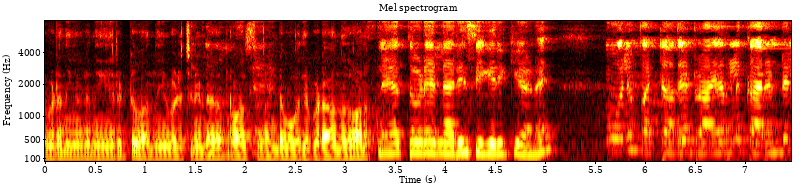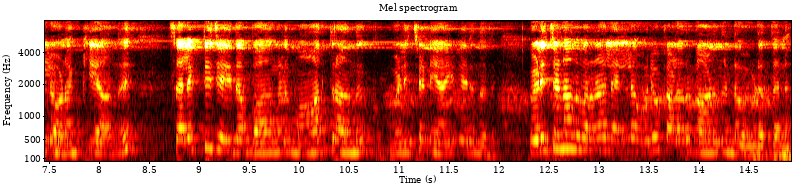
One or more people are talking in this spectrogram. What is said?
ഇവിടെ നിങ്ങൾക്ക് നേരിട്ട് വന്ന് ഈ വെളിച്ചെണ്ണ ഉണ്ടാക്കുന്ന പ്രോസസ്സ് കണ്ട് ബോധ്യപ്പെടാവുന്നതുമാണ് സ്നേഹത്തോടെ എല്ലാവരെയും സ്വീകരിക്കുകയാണ്. പോലും പറ്റാതെ ഡ്രയറിൽ കരണ്ടിൽ ഉണക്കിയാണ് സെലക്ട് ചെയ്ത ഭാഗങ്ങൾ മാത്രമാണ് വെളിച്ചെണ്ണയായി വരുന്നത്. വെളിച്ചെണ്ണ എന്ന് പറഞ്ഞാൽ എല്ലാം ഓരോ കളർ കാണുന്നുണ്ടാവും ഇവിടെ തന്നെ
